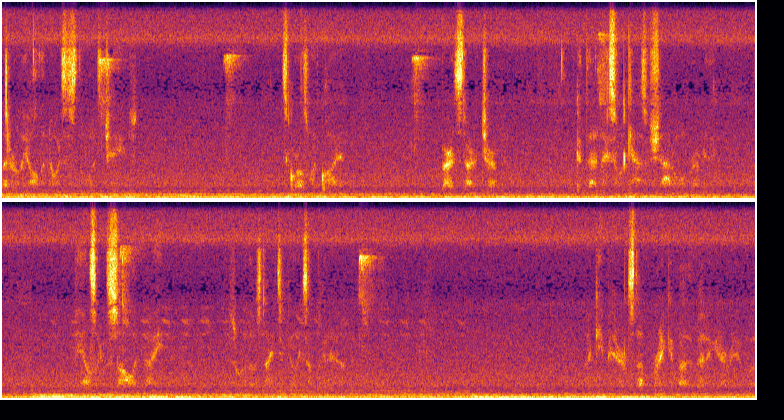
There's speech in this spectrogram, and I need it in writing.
literally all the noises in the woods changed. Squirrels went quiet. Birds started chirping. Look at that nice one cast a shadow over everything. Feels like a solid night. Just one of those nights you feel like something's gonna happen. I stuff breaking by the bedding area, but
